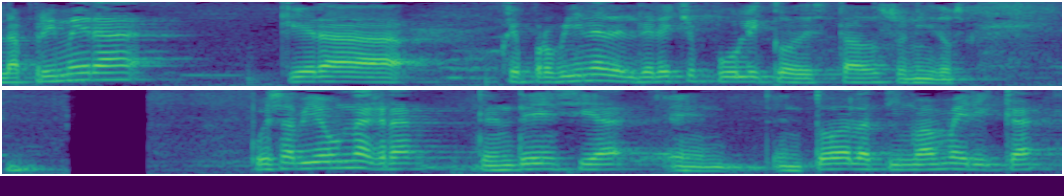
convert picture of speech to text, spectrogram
la primera que, era, que proviene del derecho público de Estados Unidos. Pues había una gran tendencia en, en toda Latinoamérica,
